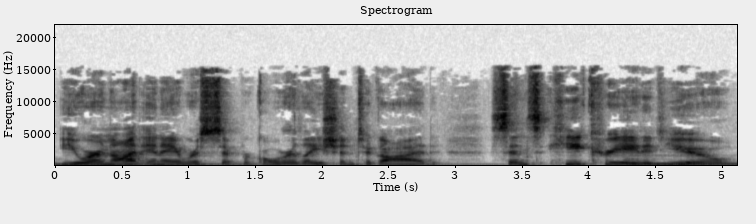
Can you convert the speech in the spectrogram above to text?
you are not in a reciprocal relation to God, since He created you,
